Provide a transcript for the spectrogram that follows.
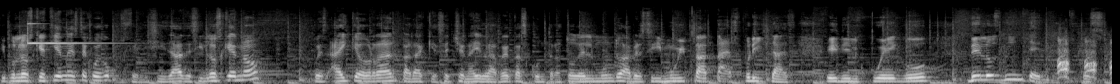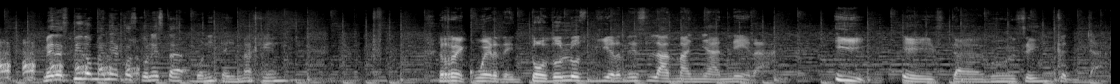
Y pues los que tienen este juego, pues felicidades. Y los que no, pues hay que ahorrar para que se echen ahí las retas contra todo el mundo. A ver si muy papas fritas en el juego de los Nintendo. Pues me despido maníacos con esta bonita imagen Recuerden todos los viernes la mañanera. Y estamos encantados.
